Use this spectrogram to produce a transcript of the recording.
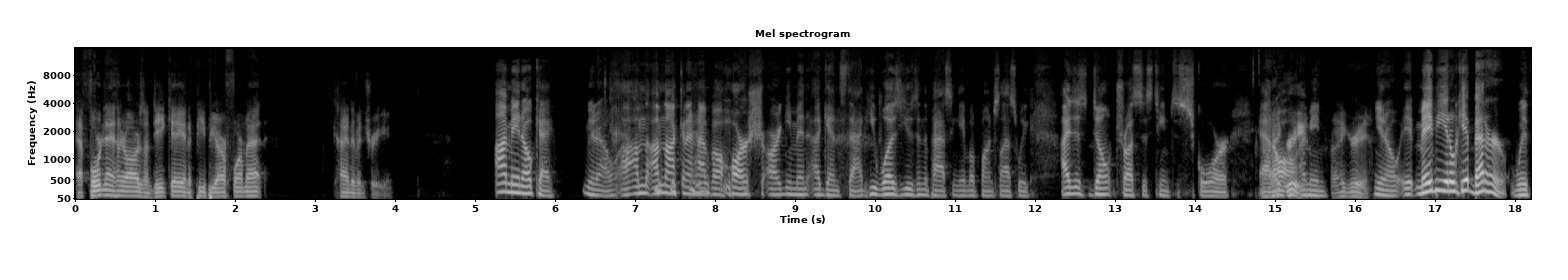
At forty nine hundred dollars on DK in a PPR format, kind of intriguing. I mean, okay. You know, I'm I'm not going to have a harsh argument against that. He was using the passing game a bunch last week. I just don't trust this team to score at I all. agree. I mean, I agree. you know, it maybe it'll get better with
